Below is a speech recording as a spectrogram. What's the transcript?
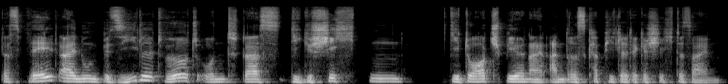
das Weltall nun besiedelt wird und dass die Geschichten, die dort spielen, ein anderes Kapitel der Geschichte seien.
